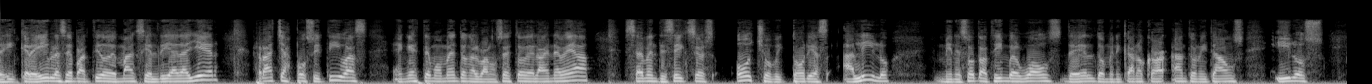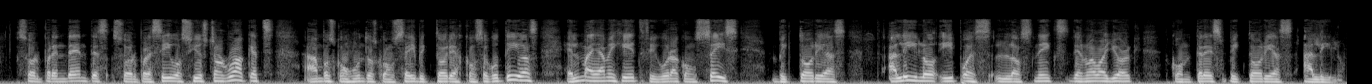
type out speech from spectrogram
Increíble ese partido de Maxi el día de ayer. Rachas positivas en este momento en el baloncesto de la NBA. 76ers, 8 victorias al hilo. Minnesota Timberwolves del dominicano Carl Anthony Towns y los sorprendentes, sorpresivos Houston Rockets, ambos conjuntos con seis victorias consecutivas. El Miami Heat figura con seis victorias al hilo y pues los Knicks de Nueva York con tres victorias al hilo.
